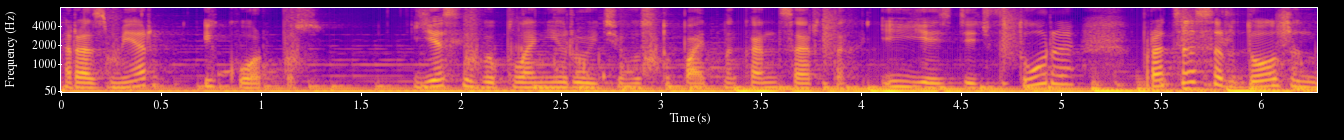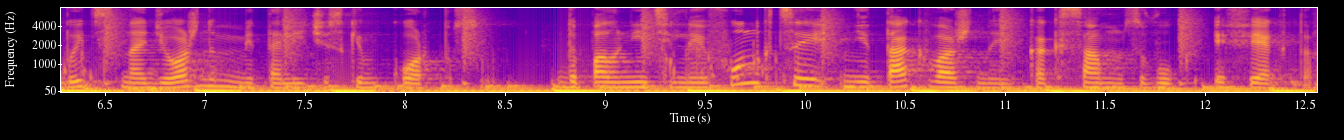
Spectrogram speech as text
Размер и корпус. Если вы планируете выступать на концертах и ездить в туры, процессор должен быть с надежным металлическим корпусом. Дополнительные функции не так важны, как сам звук эффектов,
